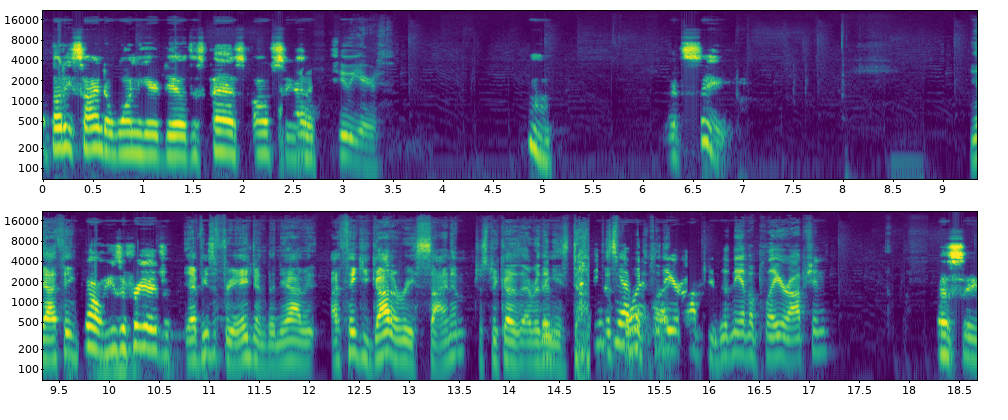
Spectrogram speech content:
I thought he signed a one year deal this past I thought offseason. two years. Hmm. Let's see. Yeah, I think No, he's a free agent. yeah, if he's a free agent, then yeah, I mean, I think you got to re-sign him just because everything he's done I at think this he has a point. like- player option. Doesn't he have a player option? Let's see.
